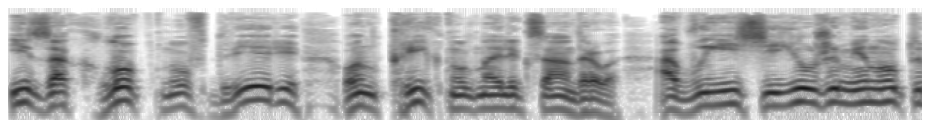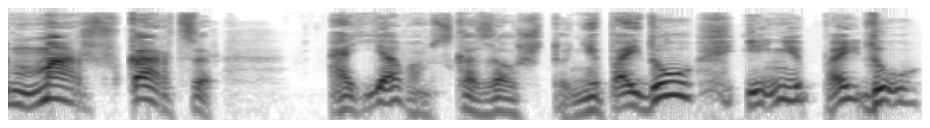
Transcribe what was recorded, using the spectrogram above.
И, захлопнув двери, он крикнул на Александрова «А вы сию же минуты марш в карцер!» «А я вам сказал, что не пойду и не пойду»,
